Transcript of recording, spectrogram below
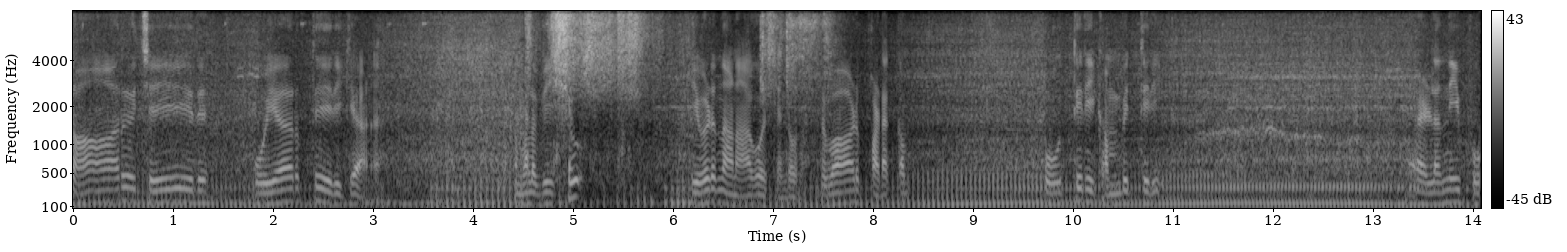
താറ് ചെയ്ത് ഉയർത്തിയിരിക്കുകയാണ്. നമ്മളെ വിഷു ഇവിടെ നിന്നാണ് ആഘോഷം തോന്നുന്നത് ഒരുപാട് പടക്കം പൂത്തിരി കമ്പിത്തിരി ഇളനീപ്പൂ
